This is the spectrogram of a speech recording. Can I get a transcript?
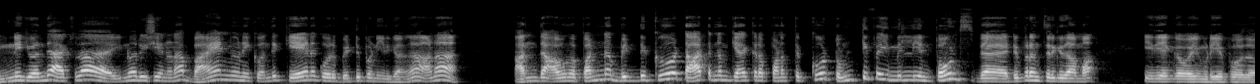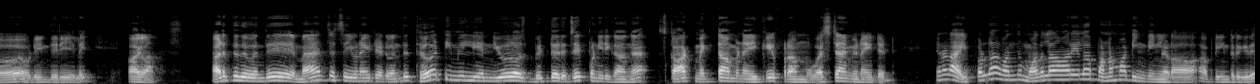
இன்னைக்கு வந்து ஆக்சுவலாக இன்னொரு விஷயம் என்னன்னா பயன் மியூனிக் வந்து கேனுக்கு ஒரு பிட்டு பண்ணியிருக்காங்க. ஆனால் அந்த அவங்க பண்ண பிட்டுக்கும் டாட்டனம் கேட்குற பணத்துக்கும் twenty five million pounds difference இருக்குதாமா இது எங்கே போய் முடிய போதோ அப்படின்னு தெரியலை. பார்க்கலாம். அடுத்தது வந்து மேன்செஸ்டர் யுனைடெட் வந்து தேர்ட்டி மில்லியன் யூரோஸ் பிட்டை ரிஜெக்ட் பண்ணியிருக்காங்க. ஸ்காட் மெக்டாமினைக்கு ஃப்ரம் வெஸ்டாம் யுனைடெட் என்னடா இப்பெல்லாம் வந்து முதல்ல மாதிரியெல்லாம் பண்ண மாட்டேங்கிறீங்களடா அப்படின்னு இருக்குது.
